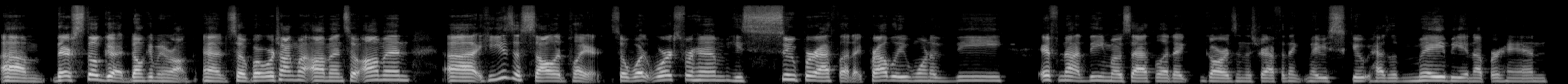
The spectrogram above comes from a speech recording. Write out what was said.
Um, they're still good. Don't get me wrong. And so, but we're talking about Amen. So Amen, uh, he is a solid player. So what works for him? He's super athletic. Probably one of the, if not the most athletic guards in this draft. I think maybe Scoot has a maybe an upper hand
